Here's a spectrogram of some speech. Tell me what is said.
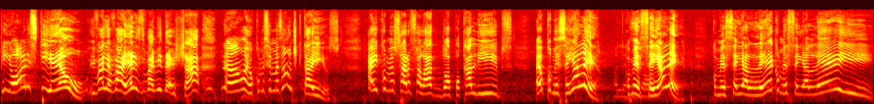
piores que eu. E vai levar eles e vai me deixar. Não, eu comecei, mas aonde que está isso? Aí começaram a falar do Apocalipse. Aí eu comecei a ler. Olha comecei só. a ler. Comecei a ler, comecei a ler e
